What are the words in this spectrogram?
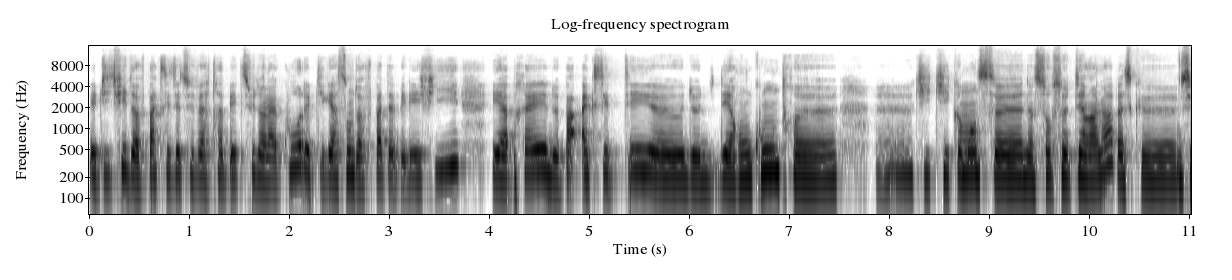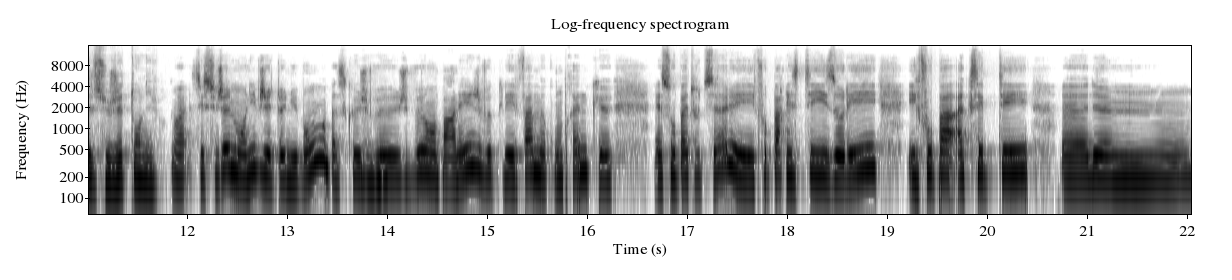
Les petites filles doivent pas accepter de se faire taper dessus dans la cour, les petits garçons doivent pas taper les filles, et après ne pas accepter euh, de, des rencontres euh, euh, qui, qui commencent sur ce terrain-là, parce que c'est le sujet de ton livre. Ouais, c'est le sujet de mon livre. J'ai tenu bon parce que je mhm. veux, je veux en parler. Je veux que les femmes comprennent que elles sont pas toutes seules et il faut pas rester isolées. Il faut pas accepter de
